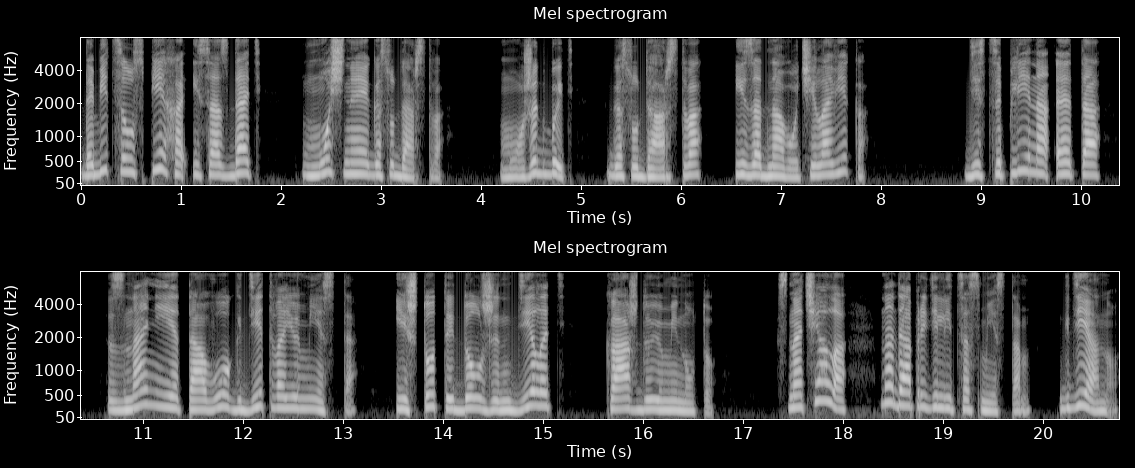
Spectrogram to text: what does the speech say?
добиться успеха и создать мощное государство. Может быть, государство из одного человека. Дисциплина — это знание того, где твое место и что ты должен делать каждую минуту. Сначала надо определиться с местом. Где оно?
